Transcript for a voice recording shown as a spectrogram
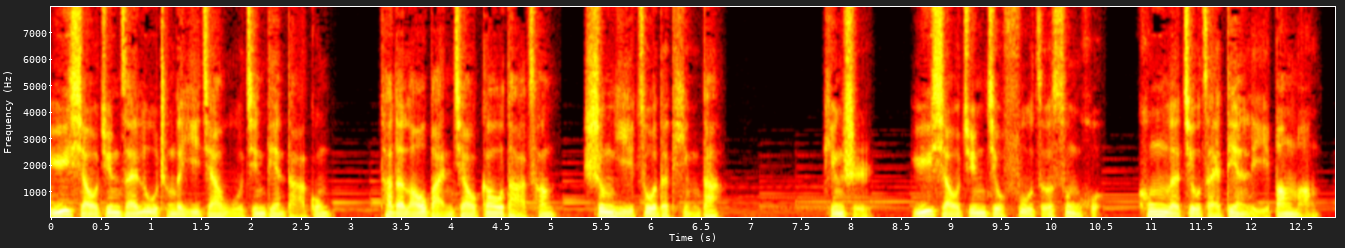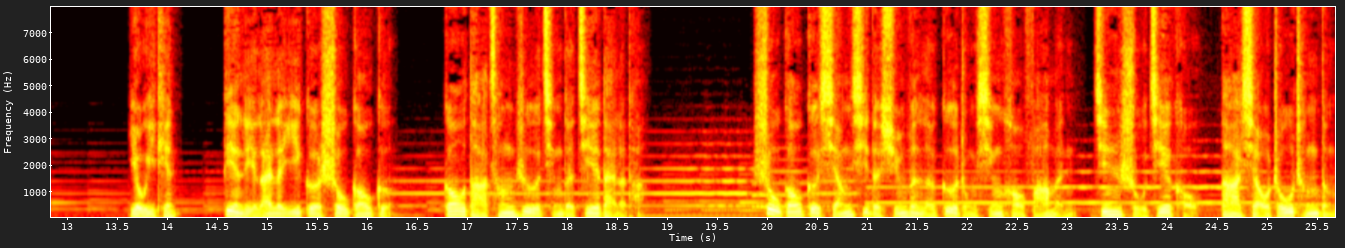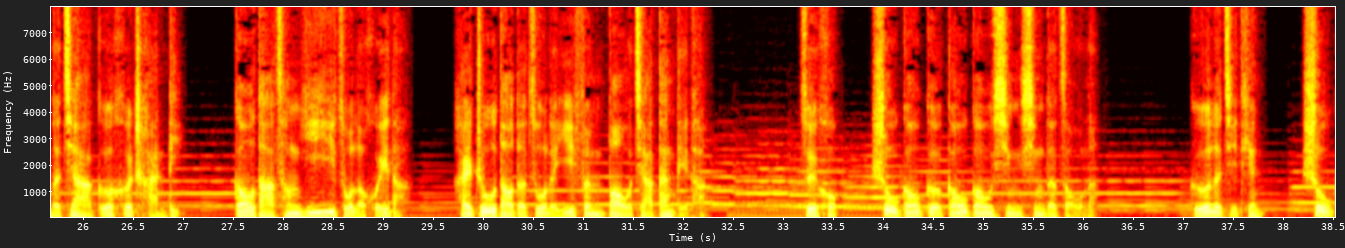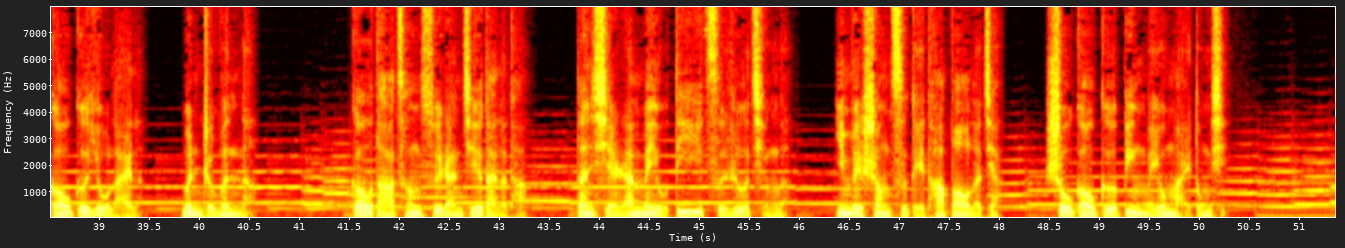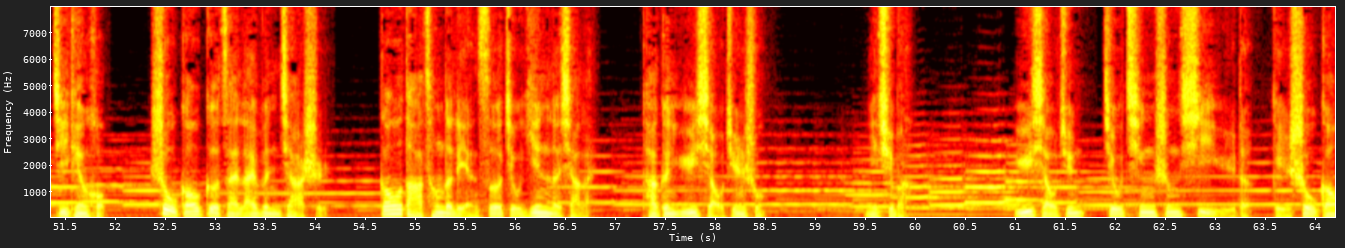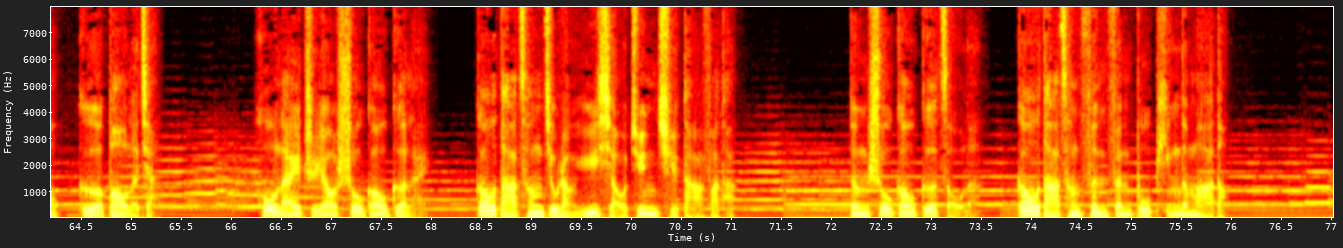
于小军在鹿城的一家五金店打工，他的老板叫高大仓，生意做得挺大。平时于小军就负责送货，空了就在店里帮忙。有一天，店里来了一个瘦高个，高大仓热情地接待了他。瘦高个详细的询问了各种型号、阀门、金属接口、大小、轴承等的价格和产地，高大仓一一做了回答，还周到的做了一份报价单给他。最后，瘦高个高高兴兴的走了。隔了几天，瘦高个又来了，问着问呢。高大仓虽然接待了他，但显然没有第一次热情了，因为上次给他报了价。瘦高个并没有买东西。几天后，瘦高个再来问价时，高大仓的脸色就阴了下来。他跟于小军说：“你去吧。”于小军就轻声细语的给瘦高个报了价。后来只要瘦高个来，高大仓就让于小军去打发他。等瘦高个走了，高大仓愤愤不平的骂道：“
